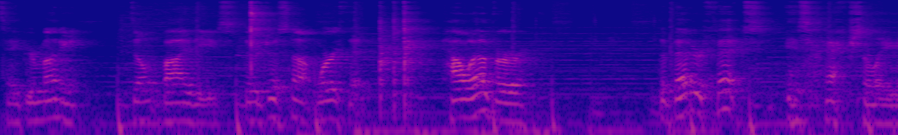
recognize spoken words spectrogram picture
Save your money don't buy these. They're just not worth it. However, the better fix is actually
